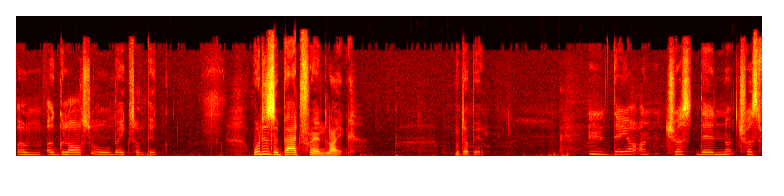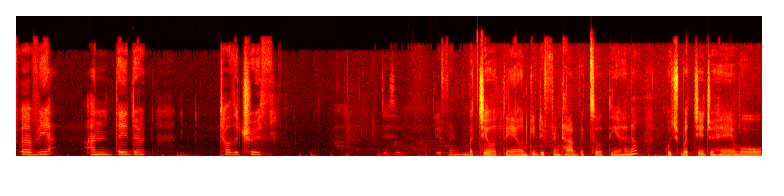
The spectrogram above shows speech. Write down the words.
um, a glass or break something. What is a bad friend like? مدبر. They are untrust they're not trustworthy and they don't tell the truth. جیسے ڈفرینٹ بچے ہوتے ہیں ان کی ڈفرینٹ ہیبٹس ہوتی ہیں ہے نا؟ کچھ بچے جو ہیں وہ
